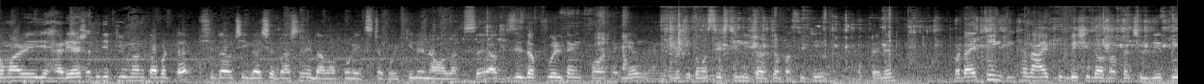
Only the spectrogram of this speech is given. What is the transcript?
তোমার এই হ্যারিয়ার সাথে যে টিউনান কাভারটা সেটা হচ্ছে এই গাড়ির সাথে আসেনি এটা আমার কোনো এক্সট্রা করে কিনে নেওয়া লাগছে। আর this is the fuel tank for Harrier এটা হচ্ছে তোমার সিক্সটিন লিটার ক্যাপাসিটি অপটেনের বাট আই থিঙ্ক এখানে আর একটু বেশি দেওয়া দরকার ছিল, যেহেতু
